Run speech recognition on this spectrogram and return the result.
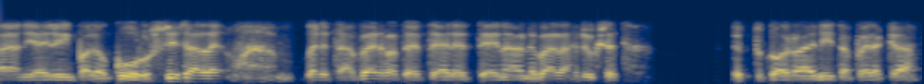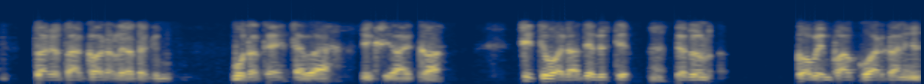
ääni ei niin paljon kuulu sisälle. Vedetään verhot eteen, ettei näy ne välähdykset, että koira ei niitä pelkää. Tarjotaan koiralle jotakin muuta tehtävää siksi aikaa. Sitten voidaan tietysti, jos on kovin paukkuarka, niin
